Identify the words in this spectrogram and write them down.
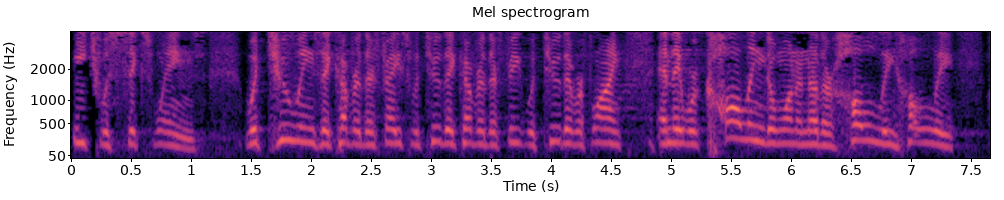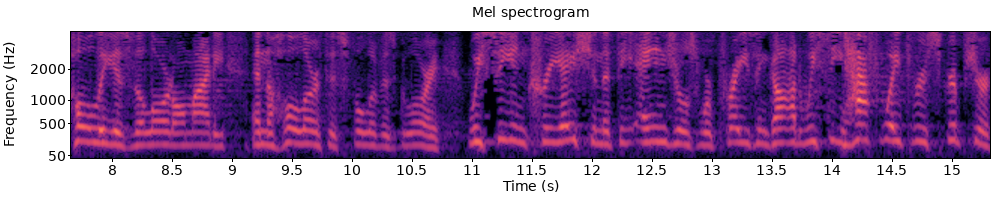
Each with six wings. With two wings they covered their face, with two they covered their feet, with two they were flying, and they were calling to one another, Holy, holy, holy is the Lord Almighty, and the whole earth is full of his glory. We see in creation that the angels were praising God. We see halfway through scripture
